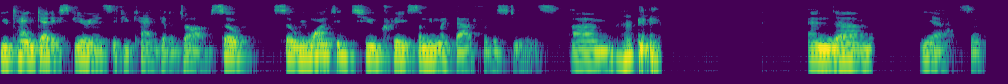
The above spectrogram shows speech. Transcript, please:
you can't get experience if you can't get a job so so we wanted to create something like that for the students um Mhm. and Yeah. um yeah so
